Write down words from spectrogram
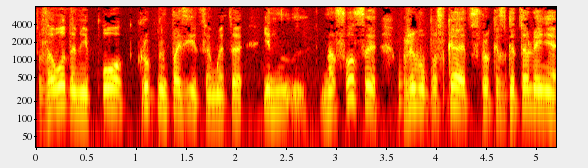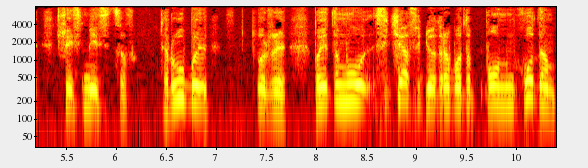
заводами по крупным позициям. Это и насосы уже выпускают срок изготовления 6 месяцев, трубы, тоже. Поэтому сейчас идет работа полным ходом.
